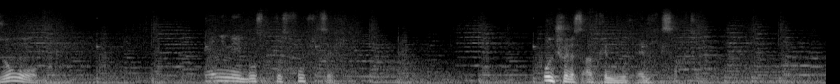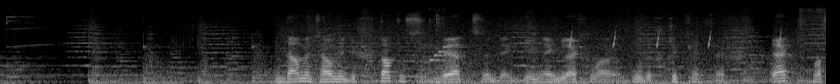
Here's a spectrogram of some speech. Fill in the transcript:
So. Enemy Boost plus 50. Unschönes Attribut, ehrlich gesagt. Damit haben wir die Statuswerte der Gegner gleich mal ein gutes Stückchen verstärkt, was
